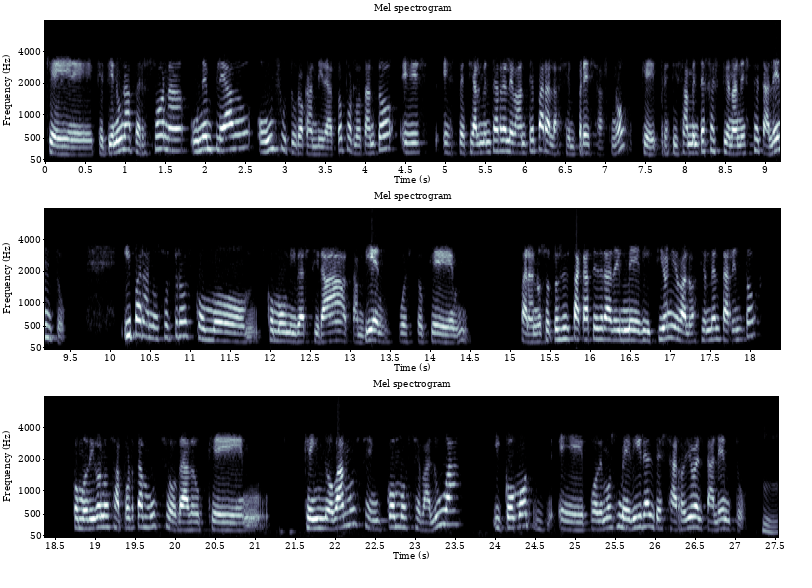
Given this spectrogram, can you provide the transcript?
que, tiene una persona, un empleado o un futuro candidato. Por lo tanto, es especialmente relevante para las empresas, ¿no? Que precisamente gestionan este talento. Y para nosotros como, universidad también, puesto que para nosotros esta cátedra de medición y evaluación del talento, como digo, nos aporta mucho, dado que, innovamos en cómo se evalúa y cómo eh, podemos medir el desarrollo del talento. Mm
